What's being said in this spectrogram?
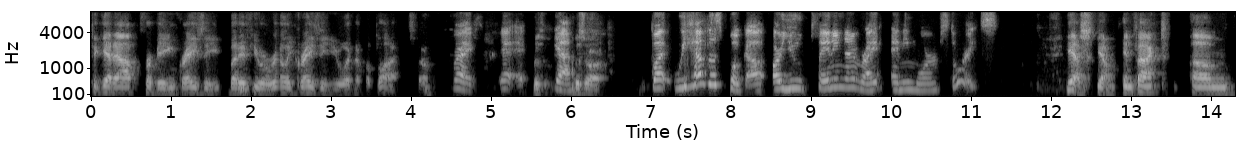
to get out for being crazy, but if you were really crazy, you wouldn't have applied. So right, yeah, yeah, bizarre. But we have this book out. Are you planning to write any more stories? Yes, yeah. In fact, um,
